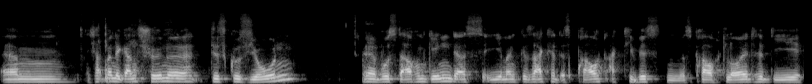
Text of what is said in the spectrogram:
Ähm, ich hatte mal eine ganz schöne Diskussion, äh, wo es darum ging, dass jemand gesagt hat, es braucht Aktivisten, es braucht Leute, die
